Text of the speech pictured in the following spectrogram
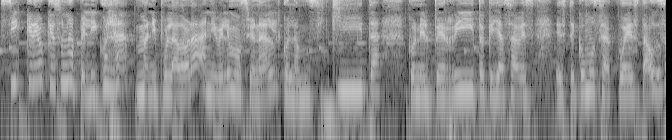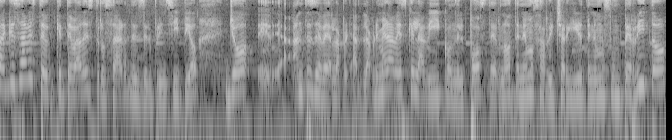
sí creo que es una película manipuladora a nivel emocional, con la musiquita, con el perrito, que ya sabes este, cómo se acuesta. O sea, que sabes que te va a destrozar desde el principio. Yo, eh, antes de ver la, la, primera vez que la vi con el póster, ¿no? Tenemos a Richard Gere, tenemos un perrito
